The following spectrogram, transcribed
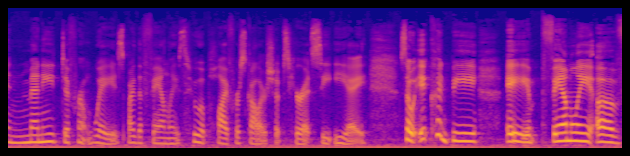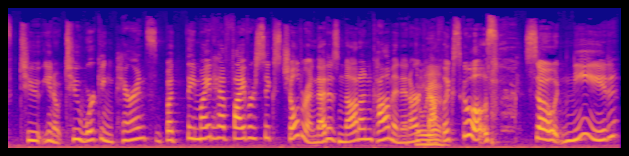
in many different ways by the families who apply for scholarships here at CEA. So it could be a family of two, you know, two working parents, but they might have five or six children. That is not uncommon in our oh, Catholic yeah. schools. so need,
